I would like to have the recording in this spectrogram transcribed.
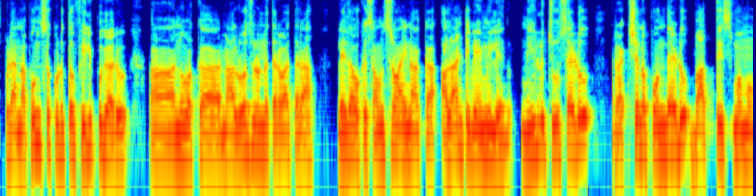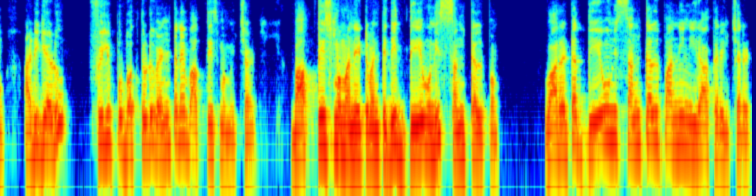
ఇప్పుడు ఆ నపుంసకుడితో ఫిలిప్ గారు ఆ నువ్వు ఒక నాలుగు రోజులు ఉన్న తర్వాత రా లేదా ఒక సంవత్సరం అయినాక అలాంటివి ఏమీ లేదు. నీళ్ళు చూశాడు రక్షణ పొందాడు బాప్తిస్మము అడిగాడు. ఫిలిప్ భక్తుడు వెంటనే బాప్తిస్మం ఇచ్చాడు. బాప్తిస్మం అనేటువంటిది దేవుని సంకల్పం. వారట దేవుని సంకల్పాన్ని నిరాకరించారట.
